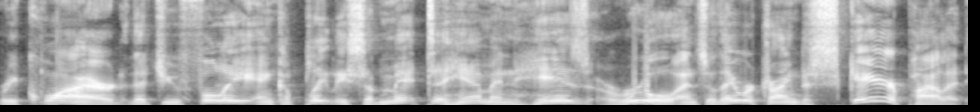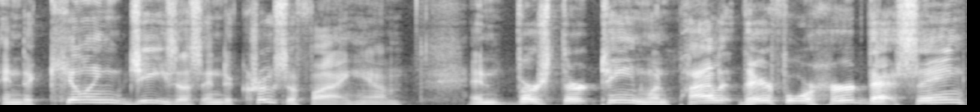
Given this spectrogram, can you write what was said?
required that you fully and completely submit to him and his rule. And so they were trying to scare Pilate into killing Jesus, into crucifying him. In verse 13, when Pilate therefore heard that saying,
